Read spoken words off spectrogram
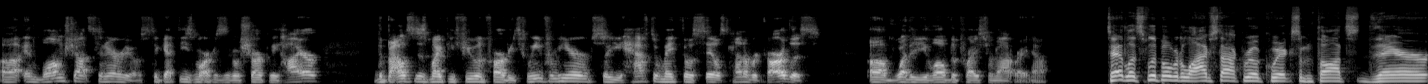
uh, and long shot scenarios to get these markets to go sharply higher. The bounces might be few and far between from here. So you have to make those sales kind of regardless of whether you love the price or not right now. Ted, let's flip over to livestock real quick. Some thoughts there.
